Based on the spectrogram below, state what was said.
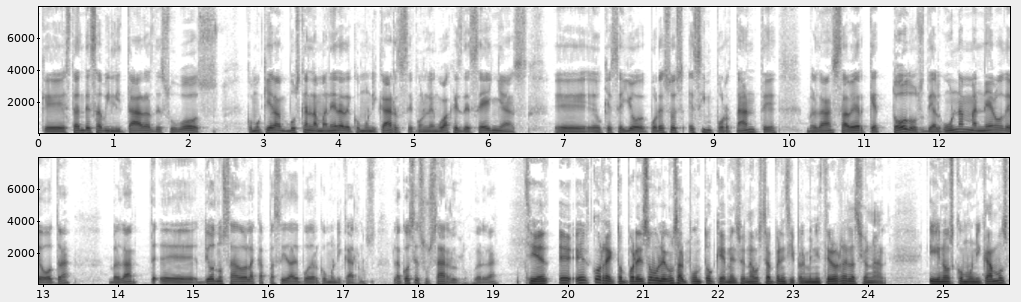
que están deshabilitadas de su voz, como quieran, buscan la manera de comunicarse con lenguajes de señas eh, o qué sé yo. Por eso es, es, importante, ¿verdad? Saber que todos, de alguna manera o de otra, ¿verdad? Eh, Dios nos ha dado la capacidad de poder comunicarnos. La cosa es usarlo, ¿verdad? Sí, es, correcto. Por eso volvemos al punto que mencionaba usted al principio, el Ministerio Relacional y nos comunicamos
